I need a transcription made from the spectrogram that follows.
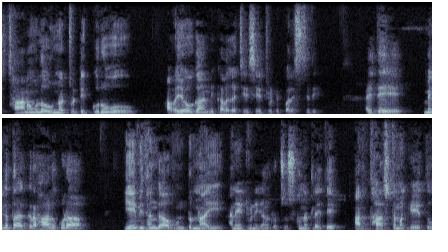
స్థానంలో ఉన్నటువంటి గురువు అవయోగాన్ని కలగచేసేటువంటి పరిస్థితి. అయితే మిగతా గ్రహాలు కూడా ఏ విధంగా ఉంటున్నాయి అనేటువంటి కనుక చూసుకున్నట్లయితే అర్ధాష్టమ కేతు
